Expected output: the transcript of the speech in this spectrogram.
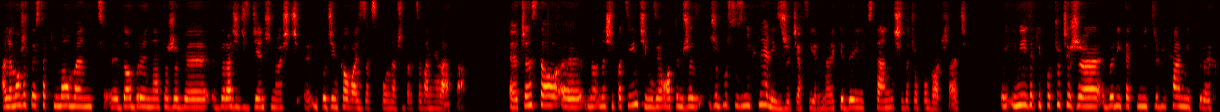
ale może to jest taki moment y, dobry na to, żeby wyrazić wdzięczność y, i podziękować za wspólne przepracowanie lata. Często no, nasi pacjenci mówią o tym, że, że po prostu zniknęli z życia firmy, kiedy ich stan się zaczął pogorszać i mieli takie poczucie, że byli takimi trybikami, których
